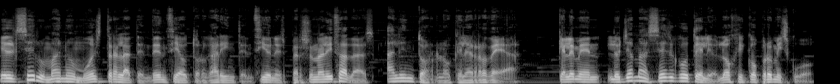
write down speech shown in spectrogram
el ser humano muestra la tendencia a otorgar intenciones personalizadas al entorno que le rodea. Kelemen lo llama sesgo teleológico promiscuo,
